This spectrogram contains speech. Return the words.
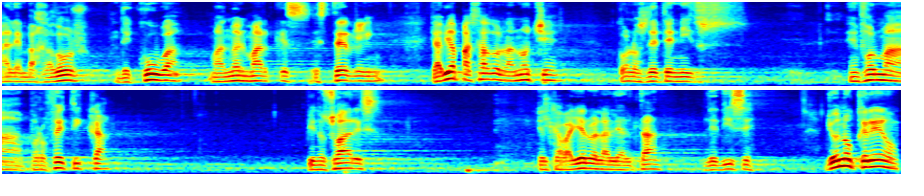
al embajador de Cuba, Manuel Márquez Sterling, que había pasado la noche con los detenidos. En forma profética, Pino Suárez, el caballero de la lealtad, le dice, yo no creo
